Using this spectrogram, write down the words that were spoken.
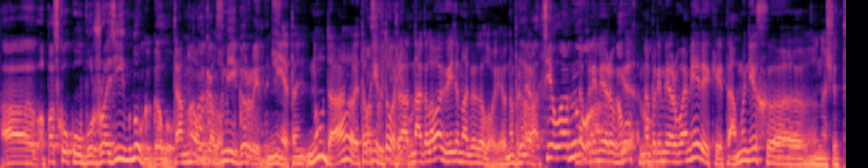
А поскольку у буржуазии много голов, Там много она как голов. Змей Горыныч. Нет, а- ну да, это По у них тоже дела. одна голова в виде многоголовия. Например, Да, тело одно, например, а в, например, в Америке там у них э, значит,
